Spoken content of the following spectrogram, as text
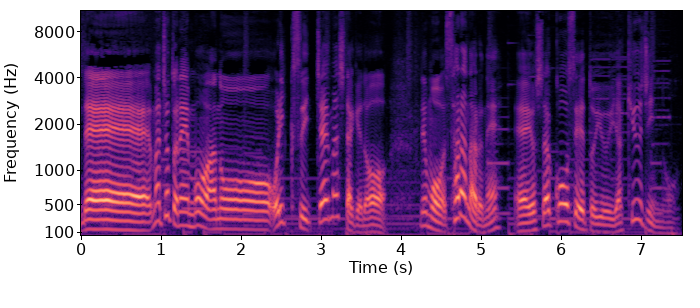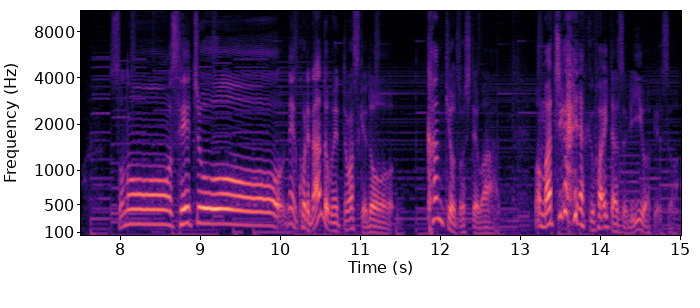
で、まあちょっとね、もうあのー、オリックス行っちゃいましたけど、でも、さらなるね、えー、吉田康生という野球人の、その成長を、ね、これ何度も言ってますけど、環境としては、まあ、間違いなくファイターズよりいいわけですよ。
